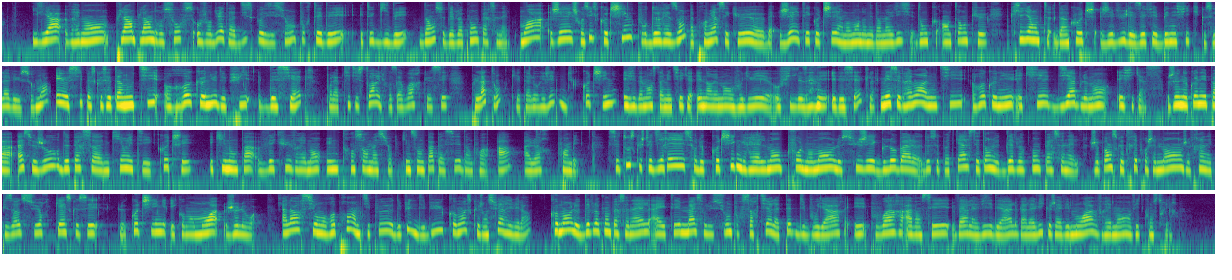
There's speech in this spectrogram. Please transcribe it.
Il y a vraiment plein plein de ressources aujourd'hui à ta disposition pour t'aider et te guider dans ce développement personnel. Moi, j'ai choisi le coaching pour deux raisons. La première, c'est que euh, ben, j'ai été coachée à un moment donné dans ma vie. Donc, en tant que cliente d'un coach, j'ai vu les effets bénéfiques que cela avait eu sur moi. Et aussi parce que c'est un outil reconnu depuis des siècles pour la petite histoire, il faut savoir que c'est Platon qui est à l'origine du coaching. Évidemment, c'est un métier qui a énormément évolué euh, au fil des années et des siècles, mais c'est vraiment un outil reconnu et qui est diablement efficace. Je ne connais pas à ce jour de personnes qui ont été coachées et qui n'ont pas vécu vraiment une transformation, qui ne sont pas passées d'un point A à leur point B. C'est tout ce que je te dirais sur le coaching réellement pour le moment, le sujet global de ce podcast étant le développement personnel. Je pense que très prochainement, je ferai un épisode sur qu'est-ce que c'est le coaching et comment moi je le vois. Alors si on reprend un petit peu depuis le début, comment est-ce que j'en suis arrivée là? Comment le développement personnel a été ma solution pour sortir la tête du brouillard et pouvoir avancer vers la vie idéale, vers la vie que j'avais moi vraiment envie de construire?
